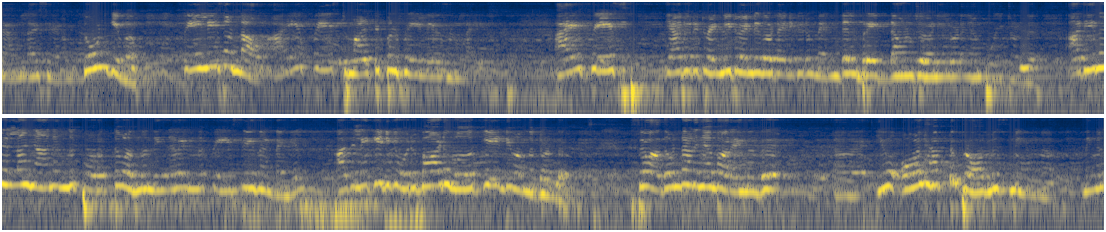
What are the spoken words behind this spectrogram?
ചാനലൈസ് ചെയ്യണം. ഡോണ്ട് ഗിവ് അപ്പ് ഫെയിലിയേഴ്സ് ഉണ്ടാവും. I faced multiple failures in life I face ഞാനൊരു ട്വന്റി ട്വന്റി തൊട്ട് എനിക്കൊരു മെന്റൽ ബ്രേക്ക് ഡൗൺ ജേർണിയിലൂടെ ഞാൻ പോയിട്ടുണ്ട്. അതിൽ നിന്നെല്ലാം ഞാൻ ഇന്ന് പുറത്ത് വന്ന് നിങ്ങളെ ഇന്ന് ഫേസ് ചെയ്യുന്നുണ്ടെങ്കിൽ അതിലേക്ക് എനിക്ക് ഒരുപാട് വർക്ക് ചെയ്യേണ്ടി വന്നിട്ടുണ്ട്. സോ അതുകൊണ്ടാണ് ഞാൻ പറയുന്നത് you all have to promise me എന്ന് നിങ്ങൾ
